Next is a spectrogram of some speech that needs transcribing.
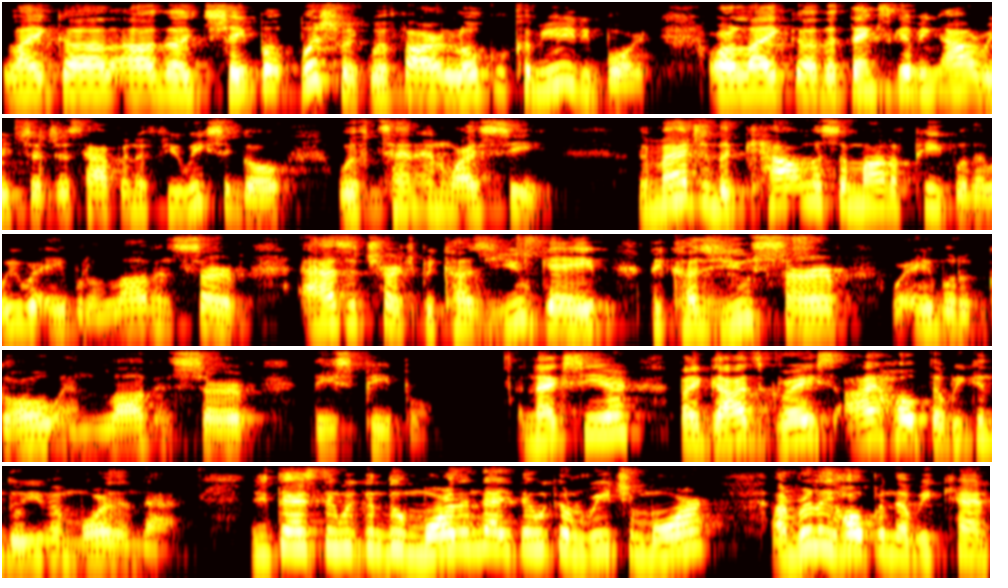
like uh, uh, the Shape Up Bushwick with our local community board, or like uh, the Thanksgiving outreach that just happened a few weeks ago with 10 NYC. Imagine the countless amount of people that we were able to love and serve as a church because you gave, because you served, we're able to go and love and serve these people. Next year, by God's grace, I hope that we can do even more than that. You guys think we can do more than that? You think we can reach more? I'm really hoping that we can.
